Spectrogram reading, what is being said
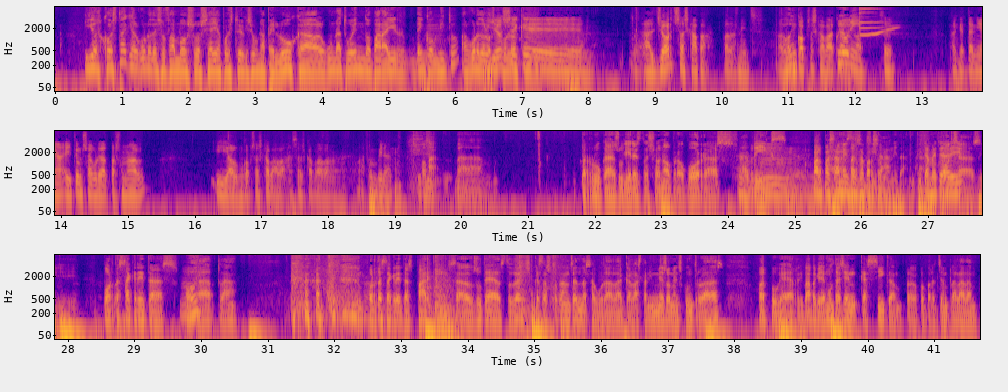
¿Y os consta que alguno de esos famosos se haya puesto, yo que sé, una peluca o algún atuendo para ir de incógnito? ¿Alguno de los con sé los que... el George s'escapa per les nits. Algun Oi? cop s'ha escapat. Clooney. Sí. Perquè tenia, ell té una seguretat personal i algun cop s'escapava, s'escapava a fer un vinet. Home, eh, perruques, ulleres d'això no, però gorres, abrics... Mm. Per passar més per- desapercebut. I tant, i tant, i tant. I també t'he de dir- i portes secretes. Oi? Ah, clar. portes secretes, pàrquings, els hotels, totes aquestes coses ens hem d'assegurar que les tenim més o menys controlades per poder arribar, perquè hi ha molta gent que sí que, per, per exemple, l'Adam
